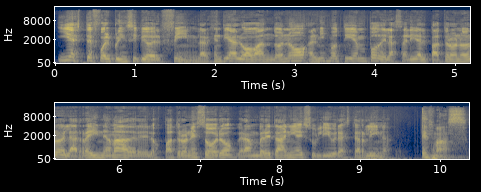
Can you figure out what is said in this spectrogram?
Y este fue el principio del fin. La Argentina lo abandonó al mismo tiempo de la salida del patrón oro de la reina madre de los patrones oro, Gran Bretaña y su libra esterlina. Es más,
